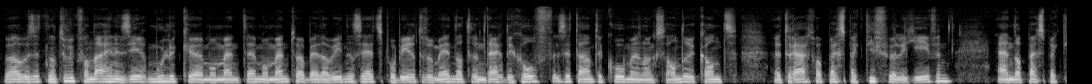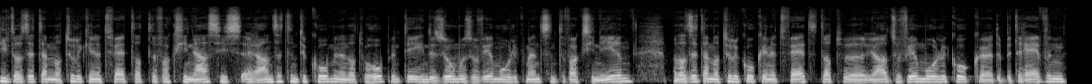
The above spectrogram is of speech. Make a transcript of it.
Wel, we zitten natuurlijk vandaag in een zeer moeilijk uh, moment. Een moment waarbij dat we enerzijds proberen te vermijden dat er een derde golf zit aan te komen en langs de andere kant uiteraard wat perspectief willen geven. En dat perspectief dat zit hem natuurlijk in het feit dat de vaccinaties eraan zitten te komen en dat we hopen tegen de zomer zoveel mogelijk mensen te vaccineren. Maar dat zit hem natuurlijk ook in het feit dat we ja, zoveel mogelijk ook uh, de bedrijven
